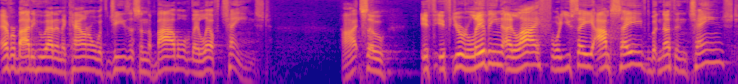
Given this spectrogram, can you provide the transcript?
Everybody who had an encounter with Jesus in the Bible, they left changed. All right, so if, if you're living a life where you say, I'm saved, but nothing changed,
